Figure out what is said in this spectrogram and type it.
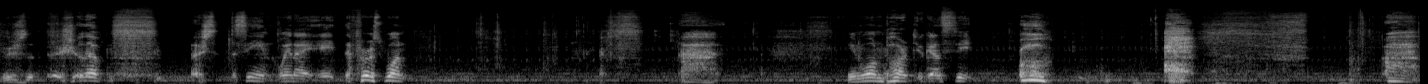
you should have uh, seen when I ate the first one. Ah. In one part you can see. Oh. Ah. Ah.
